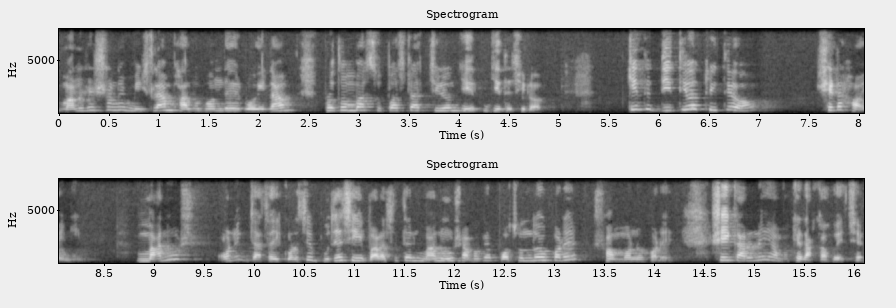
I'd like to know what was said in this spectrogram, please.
মানুষের সঙ্গে মিশলাম, ভালো বন্ধে রইলাম। প্রথমবার সুপারস্টার চিরঞ্জিত জিতেছিল। কিন্তু দ্বিতীয়, তৃতীয় সেটা হয়নি। মানুষ অনেক যাচাই করেছে, বুঝেছি, বারাসাতের মানুষ আমাকে পছন্দও করে, সম্মানও করে। সেই কারণেই আমাকে রাখা হয়েছে।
